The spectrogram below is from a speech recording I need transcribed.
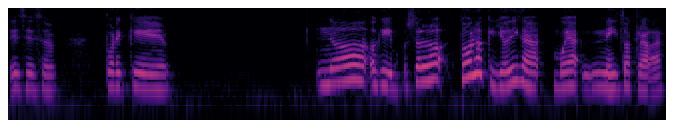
es eso. Porque no, ok, solo todo lo que yo diga voy a necesito aclarar.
